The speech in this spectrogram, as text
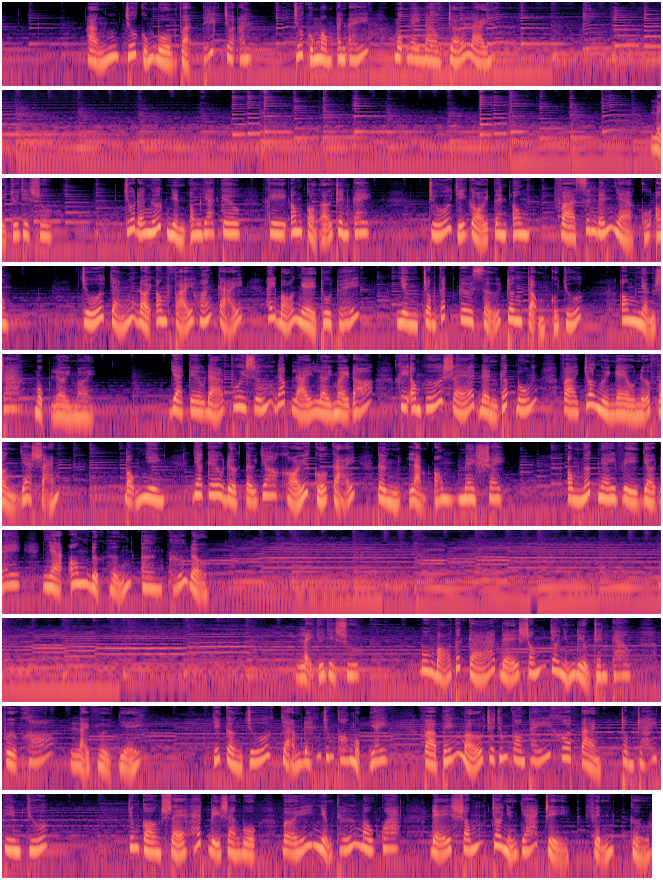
Hẳn Chúa cũng buồn và tiếc cho anh. Chúa cũng mong anh ấy một ngày nào trở lại. Lạy Chúa Giêsu, Chúa đã ngước nhìn ông Gia Kêu khi ông còn ở trên cây – Chúa chỉ gọi tên ông và xin đến nhà của ông. Chúa chẳng đòi ông phải hoán cải hay bỏ nghề thu thuế, nhưng trong cách cư xử trân trọng của Chúa, ông nhận ra một lời mời. Gia Kêu đã vui sướng đáp lại lời mời đó khi ông hứa sẽ đền gấp bốn và cho người nghèo nửa phần gia sản. Bỗng nhiên, Gia Kêu được tự do khỏi của cải từng làm ông mê say. Ông ngất ngay vì giờ đây nhà ông được hưởng ơn cứu độ. Lạy Chúa Giêsu, buông bỏ tất cả để sống cho những điều trên cao, vừa khó lại vừa dễ. Chỉ cần Chúa chạm đến chúng con một giây và vén mở cho chúng con thấy kho tàng trong trái tim Chúa. Chúng con sẽ hết bị ràng buộc bởi những thứ mau qua để sống cho những giá trị vĩnh cửu.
